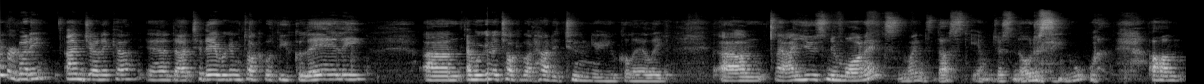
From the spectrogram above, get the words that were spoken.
Hi everybody, I'm Jenica and uh, today we're going to talk about the ukulele um, and we're going to talk about how to tune your ukulele. Um, I use mnemonics, mine's dusty, I'm just noticing. um,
